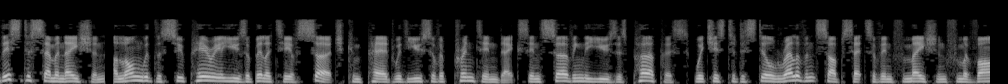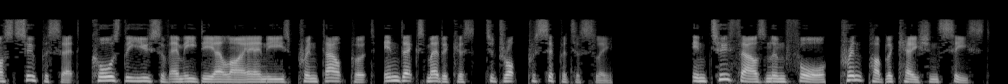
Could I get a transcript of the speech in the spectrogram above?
This dissemination, along with the superior usability of search compared with use of a print index in serving the user's purpose which is to distill relevant subsets of information from a vast superset, caused the use of MEDLINE's print output, Index Medicus, to drop precipitously. In 2004, print publication ceased.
